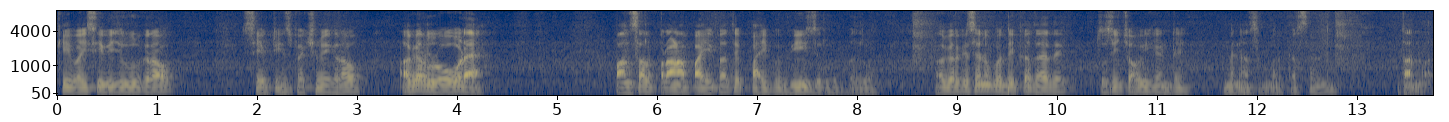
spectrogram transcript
ਕੇਵਾਈਸੀ ਵੀ ਜ਼ਰੂਰ ਕਰਾਓ ਸੇਫਟੀ ਇਨਸਪੈਕਸ਼ਨ ਵੀ ਕਰਾਓ। ਅਗਰ ਲੋੜ ਹੈ 5 ਸਾਲ ਪੁਰਾਣਾ ਪਾਈਪ ਹੈ ਤੇ ਪਾਈਪ ਵੀ ਜ਼ਰੂਰ ਬਦਲੋ। ਅਗਰ ਕਿਸੇ ਨੂੰ ਕੋਈ ਦਿੱਕਤ ਹੈ ਤੇ ਤੁਸੀਂ 24 ਘੰਟੇ ਮੇਰੇ ਨਾਲ ਸੰਪਰਕ ਕਰ ਸਕਦੇ ਹੋ। ਧੰਨਵਾਦ।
